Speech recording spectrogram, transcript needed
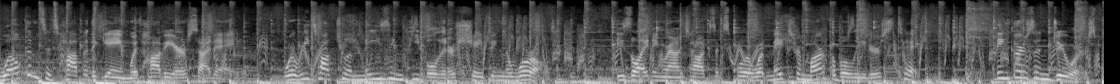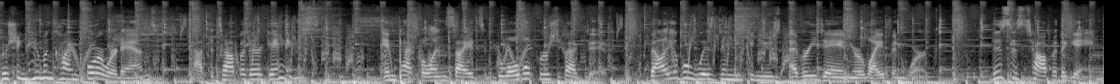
Welcome to Top of the Game with Javier Saade, where we talk to amazing people that are shaping the world. These lightning round talks explore what makes remarkable leaders tick. Thinkers and doers, pushing humankind forward and at the top of their games. Impactful insights, global perspectives, valuable wisdom you can use every day in your life and work. This is Top of the Game.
